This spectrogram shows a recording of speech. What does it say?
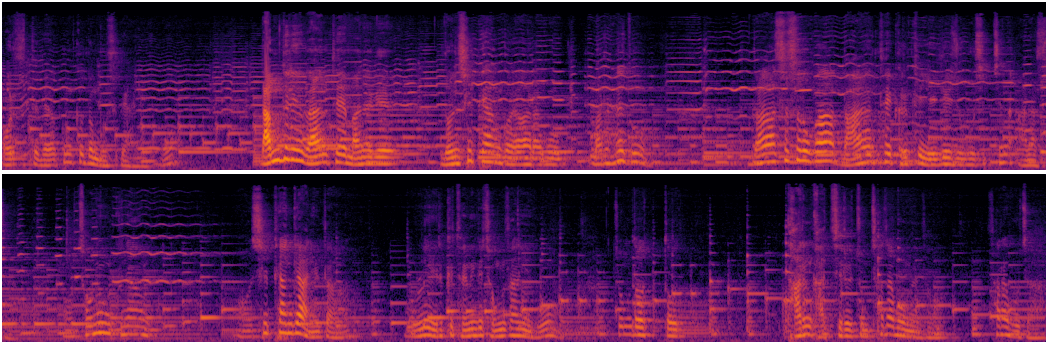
어렸을 때 내가 꿈꾸던 모습이 아니고 남들이 나한테 만약에 넌 실패한 거야 라고 말을 해도 나 스스로가 나한테 그렇게 얘기해주고 싶지는 않았어요. 어, 저는 그냥 어, 실패한 게 아니다. 원래 이렇게 되는 게 정상이고 좀 더 더 다른 가치를 좀 찾아보면서 살아보자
